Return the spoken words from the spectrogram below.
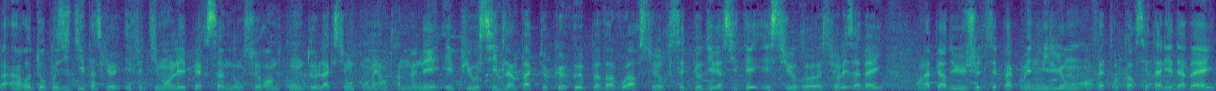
Bah, un retour positif parce que effectivement les personnes donc se rendent compte de l'action qu'on est en train de mener et puis aussi de l'impact que eux peuvent avoir sur cette biodiversité et sur euh, sur les abeilles. On a perdu je ne sais pas combien de millions en fait encore cette année d'abeilles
